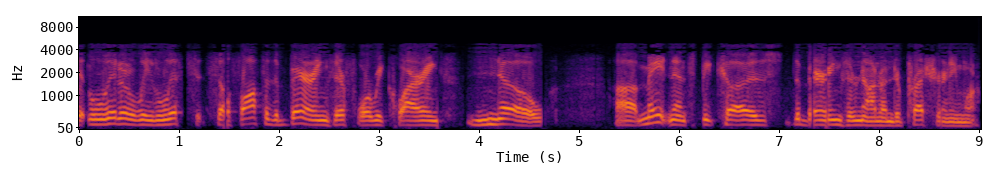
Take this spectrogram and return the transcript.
it literally lifts itself off of the bearings, therefore requiring no uh, maintenance because the bearings are not under pressure anymore.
